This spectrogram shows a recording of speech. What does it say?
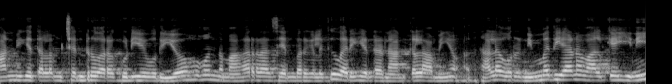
ஆன்மீக தலம் சென்று வரக்கூடிய ஒரு யோகமும் இந்த மகர ராசி என்பர்களுக்கு வருகின்ற நாட்கள் அமையும். அதனால் ஒரு நிம்மதியான வாழ்க்கை. இனி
